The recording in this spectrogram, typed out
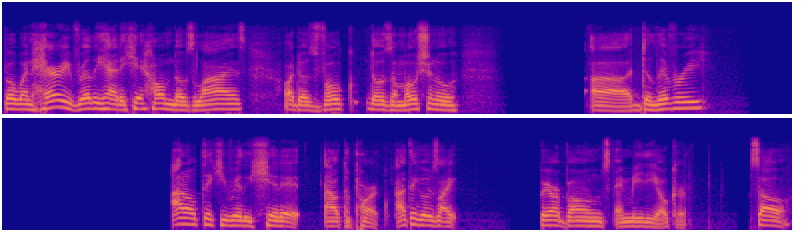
But when Harry really had to hit home those lines or those vocal those emotional uh delivery, I don't think he really hit it out the park. I think it was like bare bones and mediocre. So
